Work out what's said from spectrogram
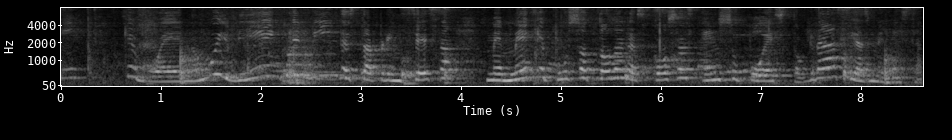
Sí. Qué bueno, muy bien, qué linda esta princesa Meme que puso todas las cosas en su puesto. Gracias, Melissa.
